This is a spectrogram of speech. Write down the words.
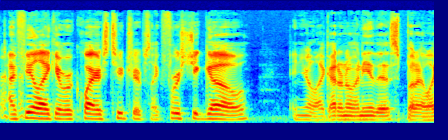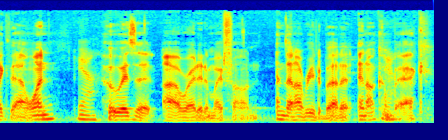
I feel like it requires two trips. Like first you go and you're like, I don't know any of this, but I like that one. Yeah. Who is it? I'll write it in my phone and then I'll read about it and I'll come Yeah. back.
